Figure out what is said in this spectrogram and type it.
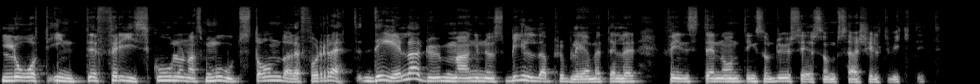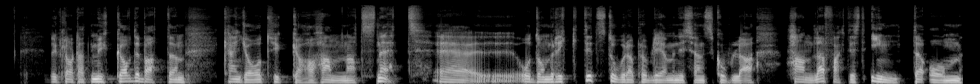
Låt inte friskolornas motståndare få rätt. Delar du Magnus bild av problemet eller finns det någonting som du ser som särskilt viktigt? Det är klart att mycket av debatten kan jag tycka har hamnat snett. Eh, och de riktigt stora problemen i svensk skola handlar faktiskt inte om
